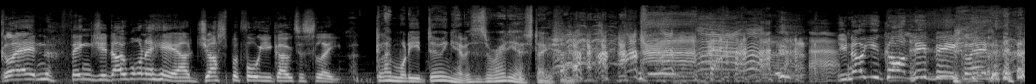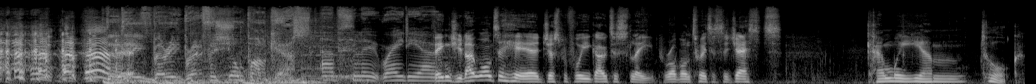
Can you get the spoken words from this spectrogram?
Glenn, things you don't want to hear just before you go to sleep. Glenn, what are you doing here? This is a radio station. You know you can't live here, Glenn. The Dave Berry Breakfast Show podcast. Absolute Radio. Things you don't want to hear just before you go to sleep. Rob on Twitter suggests, can we um, talk?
